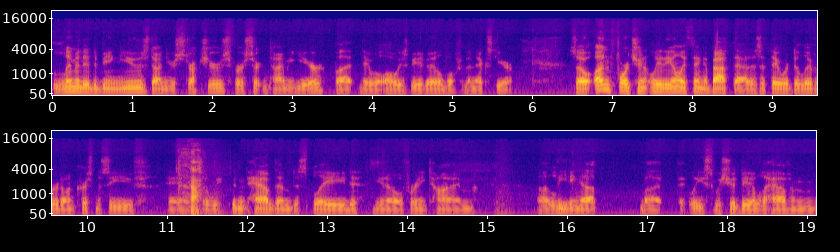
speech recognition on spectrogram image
limited to being used on your structures for a certain time of year, but they will always be available for the next year. So, unfortunately, the only thing about that is that they were delivered on Christmas Eve, and so we couldn't have them displayed, you know, for any time uh, leading up. But at least we should be able to have them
